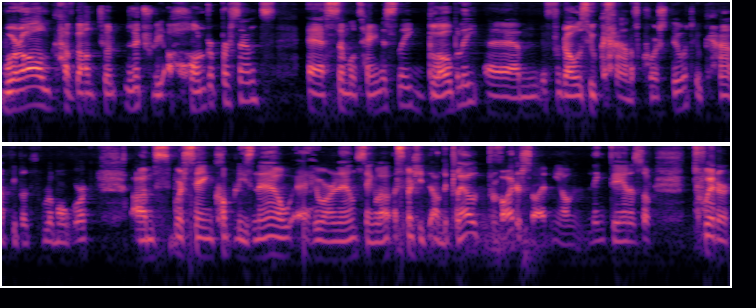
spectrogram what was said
We're all have gone to literally hundred percent uh, simultaneously globally um, for those who can, of course, do it, who can't to remote work. Um, we're seeing companies now uh, who are announcing, especially on the cloud provider side, you know, LinkedIn and stuff, Twitter,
